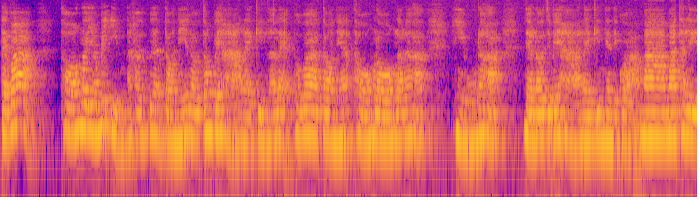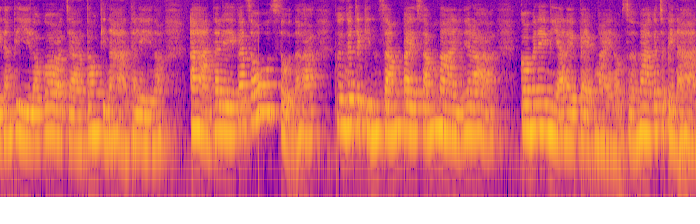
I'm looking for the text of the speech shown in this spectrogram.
แต่ว่าท้องเรายังไม่อิ่มนะคะเพื่อนๆตอนนี้เราต้องไปหาอะไรกินแล้วแหละ เพราะว่าตอนนี้ท้องร้องแล้วนะคะ หิวนะคะ เดี๋ยวเราจะไปหาอะไรกินกันดีกว่า มามาทะเลทั้งทีเราก็จะต้องกินอาหารทะเลเนาะ อาหารทะเลก็สดสดนะคะพื่อนก็จะกินซ้ำไปซ้ำมาอยู่นี่แหละค่ะ ก็ไม่ได้มีอะไรแปลกใหม่หรอก ส่วนมากก็จะเป็นอาหาร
